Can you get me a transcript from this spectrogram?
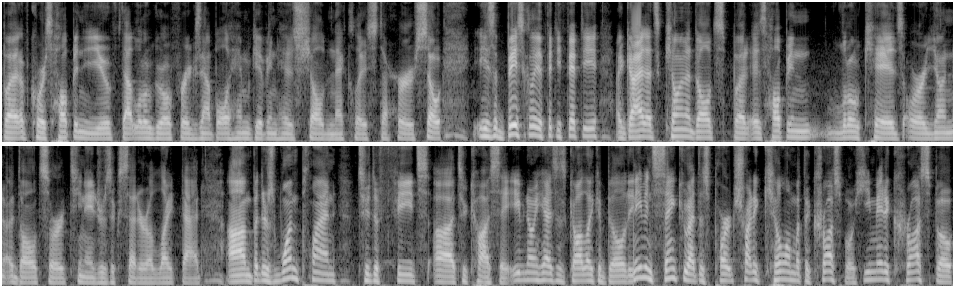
but of course, helping the youth. That little girl, for example, him giving his shelled necklace to her. So he's basically a 50 50, a guy that's killing adults but is helping little kids or young adults or teenagers, etc., like that. Um, but there's one plan to defeat uh, Tsukasa, even though he has his godlike ability. And even Senku at this part tried to kill him with the crossbow. He made a crossbow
